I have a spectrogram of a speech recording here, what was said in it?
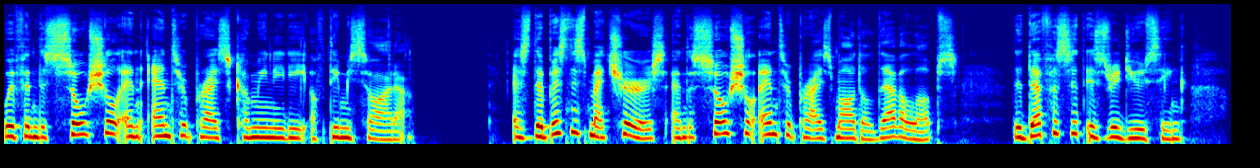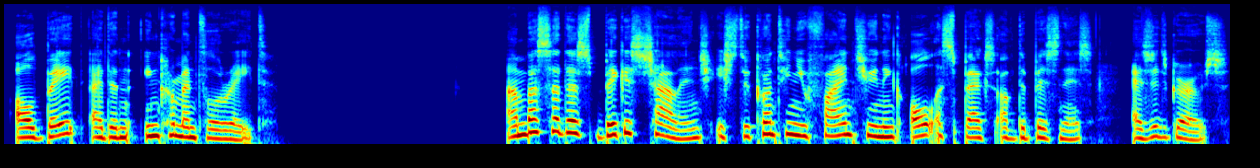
within the social and enterprise community of Timisoara. As the business matures and the social enterprise model develops, the deficit is reducing, albeit at an incremental rate. Ambasada's biggest challenge is to continue fine tuning all aspects of the business as it grows.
